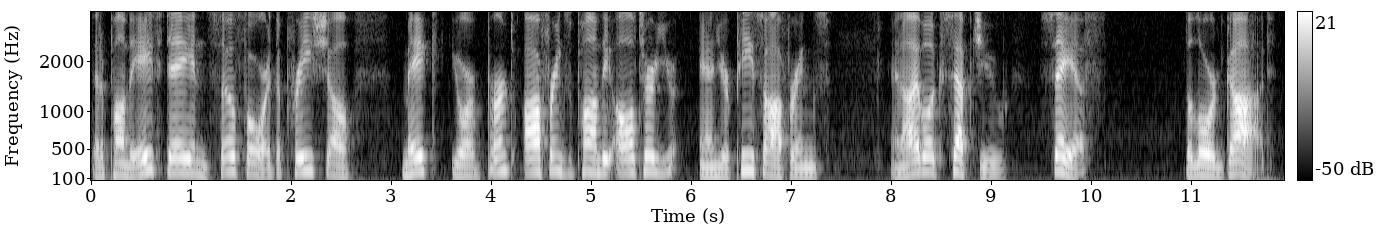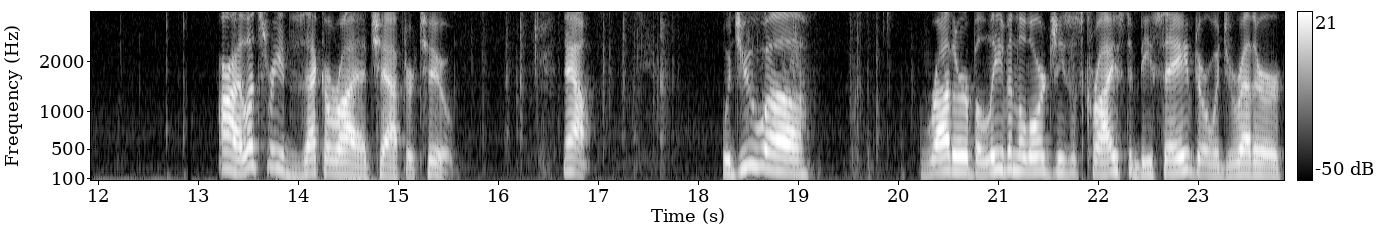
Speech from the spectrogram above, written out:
that upon the eighth day and so forward, the priest shall make your burnt offerings upon the altar and your peace offerings, and I will accept you, saith the Lord God. All right, let's read Zechariah chapter 2. Now, would you uh, rather believe in the Lord Jesus Christ and be saved, or would you rather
